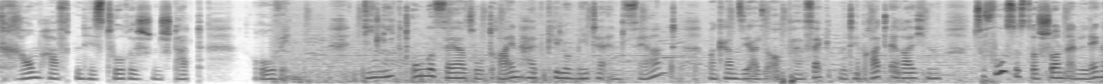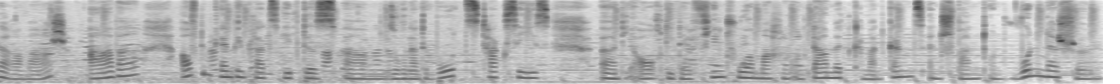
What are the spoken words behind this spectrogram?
traumhaften historischen Stadt Rovin. Die liegt ungefähr so dreieinhalb Kilometer entfernt. Man kann sie also auch perfekt mit dem Rad erreichen. Zu Fuß ist das schon ein längerer Marsch, aber auf dem Campingplatz gibt es ähm, sogenannte Bootstaxis, äh, die auch die Delfintour machen und damit kann man ganz entspannt und wunderschön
